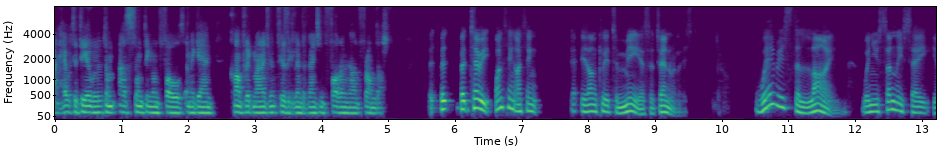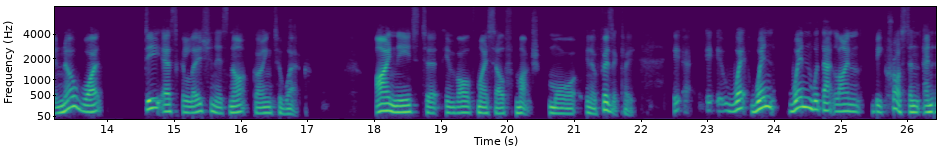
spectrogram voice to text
and how to deal with them as something unfolds. And again, conflict management, physical intervention following on from that. But, but, but Terry, one thing I think is unclear to me as a generalist, where is the line when you suddenly say, you know what, de escalation is not going to work. I need to involve myself much more, you know, physically. It, it, when when would that line be crossed, and and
